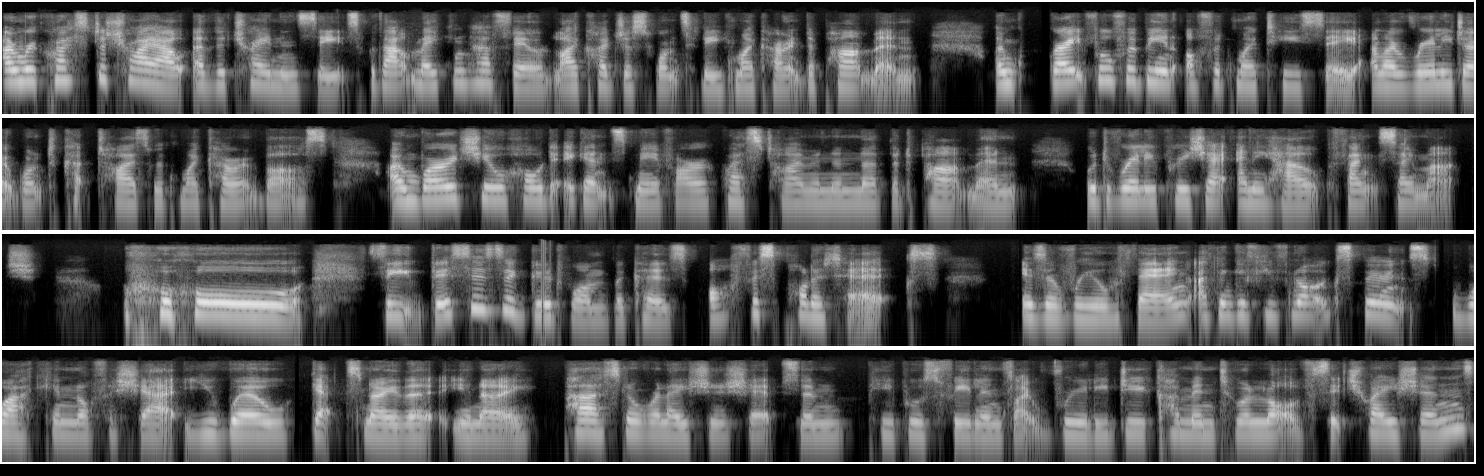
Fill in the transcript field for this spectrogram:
and request to try out other training seats without making her feel like I just want to leave my current department? I'm grateful for being offered my TC, and I really don't want to cut ties with my current boss. I'm worried she'll hold it against me if I request time in another department. Would really appreciate any help. Thanks so much. Oh, see, this is a good one because office politics is a real thing. I think if you've not experienced working in an office yet, you will get to know that, you know, personal relationships and people's feelings like really do come into a lot of situations.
